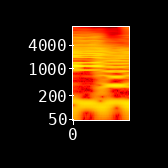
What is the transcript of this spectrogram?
You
